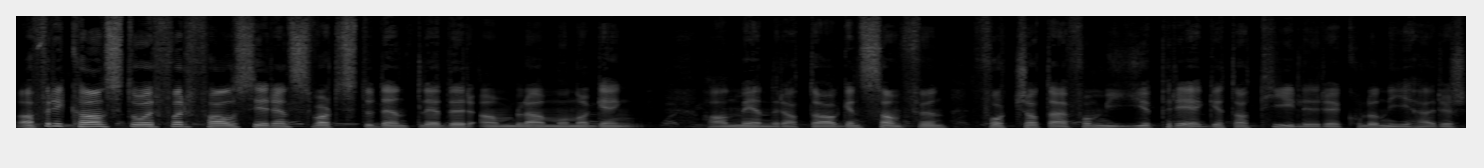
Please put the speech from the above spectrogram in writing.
Afrikansk står for fall, sier en svart studentleder Ambla Monageng. Han mener at dagens samfunn fortsatt er for mye preget av tidligere koloniherrers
